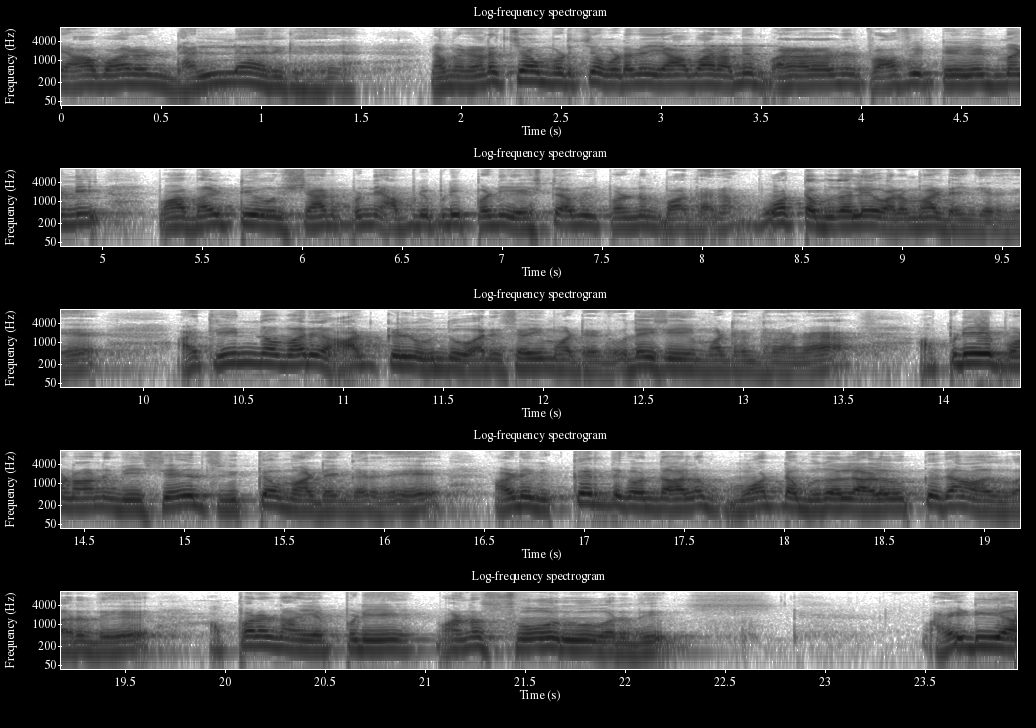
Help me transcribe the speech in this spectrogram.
வியாபாரம் டல்லாக இருக்குது நம்ம நினச்சா முடிச்ச உடனே வியாபாரமே ப்ராஃபிட் வெயிட் பண்ணி மல்டி ஒரு ஷேர் பண்ணி அப்படி இப்படி பண்ணி எஸ்டாப்ளிஷ் பண்ணணும்னு பார்த்தோன்னா போட்ட முதலே வரமாட்டேங்கிறது. அதுக்கு இந்த மாதிரி ஆட்கள் வந்து வரி செய்ய மாட்டேன் உதவி செய்ய மாட்டேன்றாங்க. அப்படியே போனாலும் வி சேல்ஸ் விற்க மாட்டேங்கிறது. அப்படி விற்கிறதுக்கு வந்தாலும் மோட்டை முதல் அளவுக்கு தான் அது வருது. அப்புறம் நான் எப்படி மனசோர்வு வருது? ஐடியா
